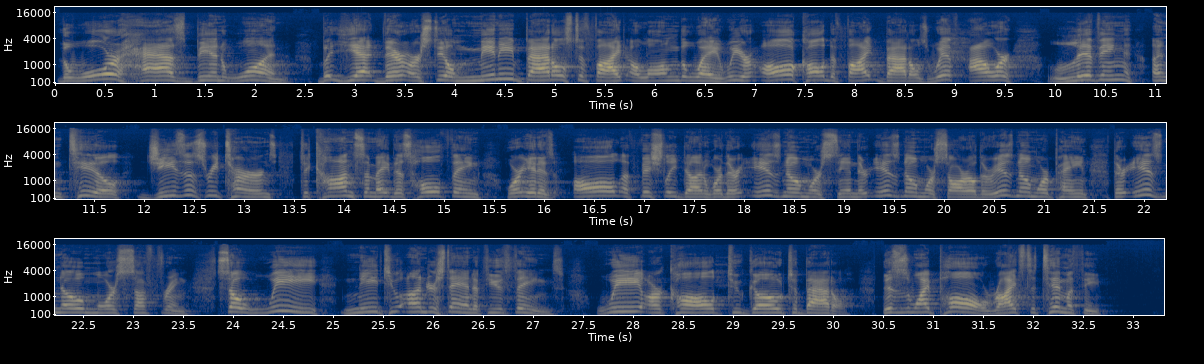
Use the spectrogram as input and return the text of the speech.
The war has been won, but yet there are still many battles to fight along the way. We are all called to fight battles with our living until Jesus returns to consummate this whole thing where it is all officially done, where there is no more sin, there is no more sorrow, there is no more pain, there is no more suffering. So we need to understand a few things. We are called to go to battle. This is why Paul writes to Timothy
